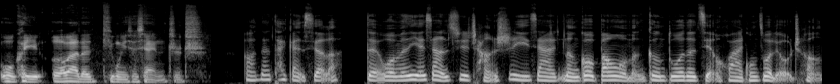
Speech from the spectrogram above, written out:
我可以额外的提供一些相应的支持。哦，那太感谢了。对，我们也想去尝试一下，能够帮我们更多的简化工作流程。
